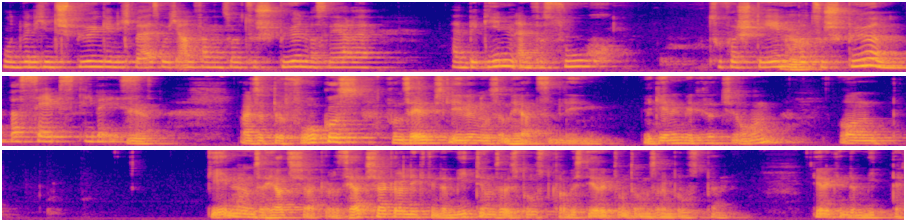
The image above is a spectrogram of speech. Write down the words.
Und wenn ich ins Spüren gehe, nicht weiß, wo ich anfangen soll zu spüren, was wäre ein Beginn, ein Versuch zu verstehen ja. oder zu spüren, was Selbstliebe ist. Ja. Also der Fokus von Selbstliebe muss am Herzen liegen. Wir gehen in Meditation und gehen in unser Herzchakra. Das Herzchakra liegt in der Mitte unseres Brustkorbes, direkt unter unserem Brustbein. Direkt in der Mitte.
